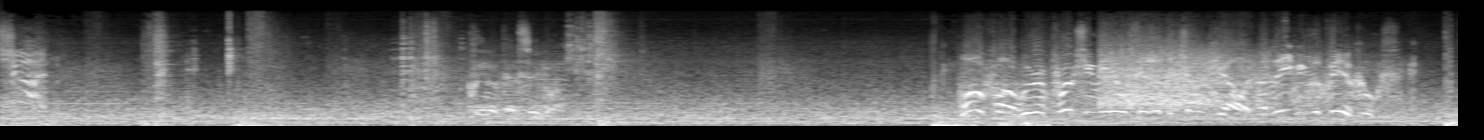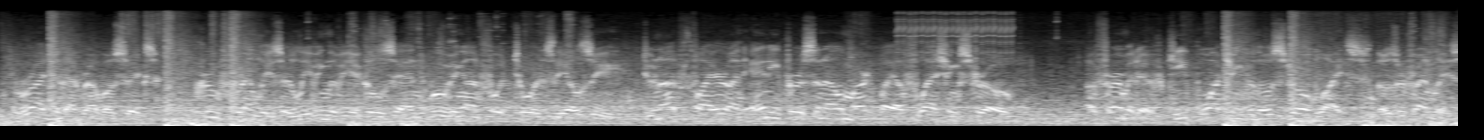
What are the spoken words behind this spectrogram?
Shot! Clean up that signal. Wildfire, we're approaching the LZ at the junkyard and leaving the vehicles. Roger that, Bravo 6. Crew friendlies are leaving the vehicles and moving on foot towards the LZ. Do not fire on any personnel marked by a flashing strobe. Affirmative. Keep watching for those strobe lights. Those are friendlies.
